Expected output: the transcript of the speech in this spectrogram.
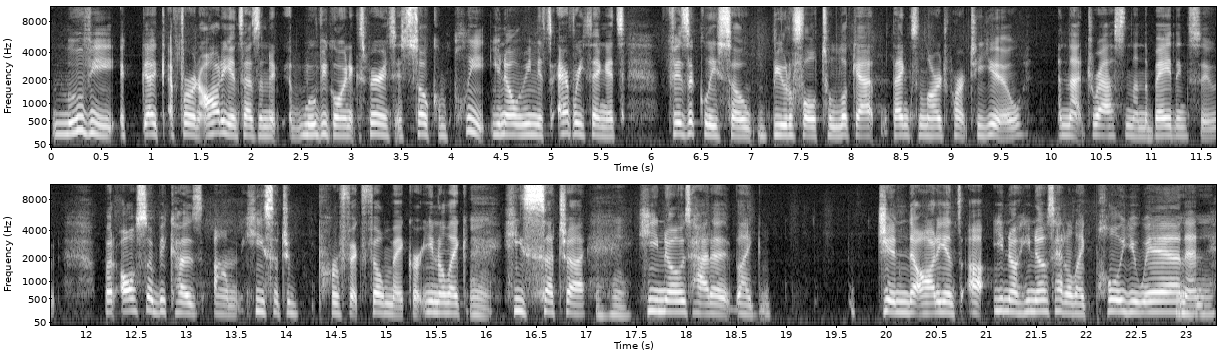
movie like for an audience as a movie going experience, it's so complete. You know, I mean, it's everything. It's physically so beautiful to look at, thanks in large part to you and that dress and then the bathing suit, but also because um, he's such a perfect filmmaker. You know, like he's such a he knows how to like gin the audience up. You know, he knows how to like pull you in and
